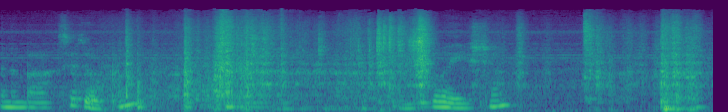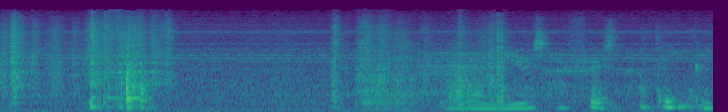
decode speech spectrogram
And the box is open. Insulation. And first little baby.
